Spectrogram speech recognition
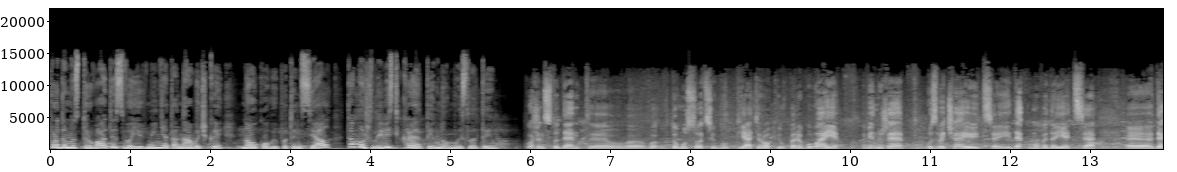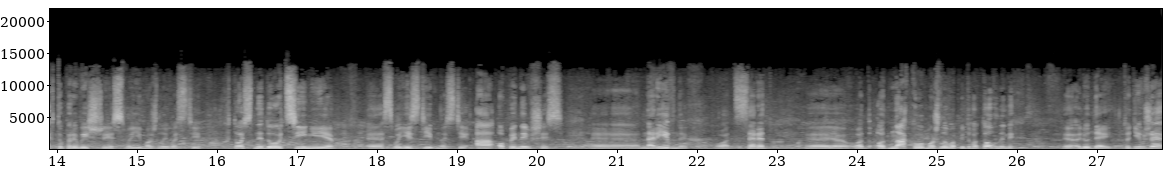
продемонструвати свої вміння та навички, науковий потенціал та можливість креативно мислити. Кожен студент е, в, тому соціуму 5 років перебуває, і він вже узвичаюється, і декому видається, е, дехто перевищує свої можливості, хтось недооцінює е, свої здібності, а опинившись на рівних, от серед однаково можливо підготовлених людей, тоді вже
